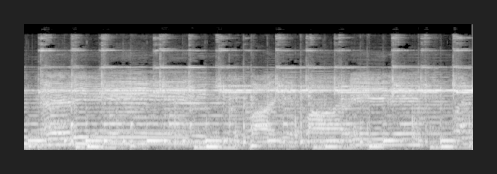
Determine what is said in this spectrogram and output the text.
ઘરે પારે પારે રે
